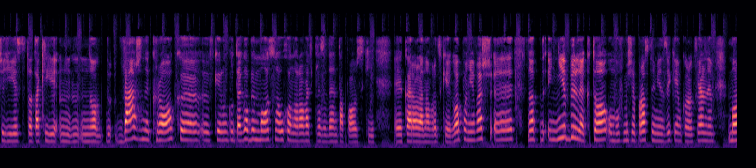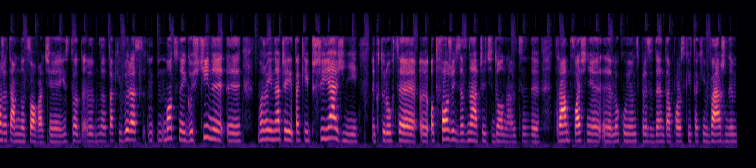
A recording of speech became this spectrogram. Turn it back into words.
czyli jest to taki mm, no, ważny krok e, w kierunku tego, by mocno uhonorować prezydenta Polski e, Karola Nawrockiego, ponieważ e, no, nie byle kto, umówmy się prostym językiem kolokwialnym, może tam nocować. Jest to no, taki wyraz mocnej gościny, może inaczej takiej przyjaźni, którą chce otworzyć, zaznaczyć Donald e, Trump, właśnie e, lokując prezydenta Polski w takim ważnym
